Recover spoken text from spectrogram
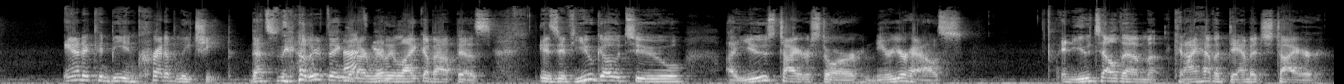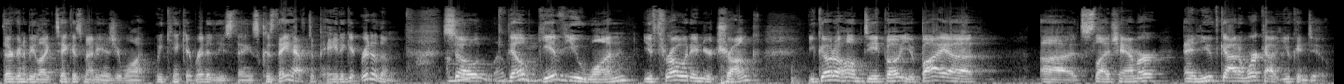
and it can be incredibly cheap. That's the other thing that I good. really like about this is if you go to a used tire store near your house and you tell them, "Can I have a damaged tire?" They're going to be like, "Take as many as you want. We can't get rid of these things because they have to pay to get rid of them." So Oh, okay. they'll give you one. You throw it in your trunk. You go to Home Depot. You buy a, a sledgehammer, and you've got a workout you can do.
